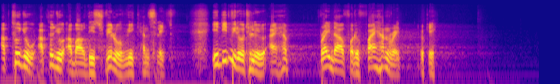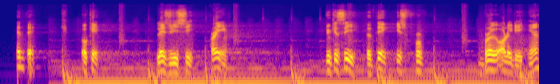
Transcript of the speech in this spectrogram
Up to you up to you about this value we can select. In this video tell you i have write down for the 500 okay. Okay. Let's see. Praying. You can see the text is for blur already yeah?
